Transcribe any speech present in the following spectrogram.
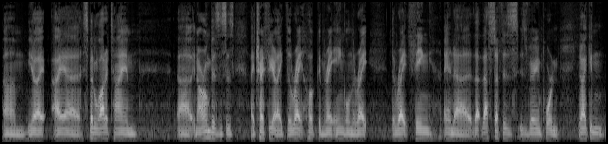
Um, you know, I I uh, spend a lot of time uh, in our own businesses. I try to figure out like the right hook and the right angle and the right the right thing, and uh, that that stuff is is very important. You know, I can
